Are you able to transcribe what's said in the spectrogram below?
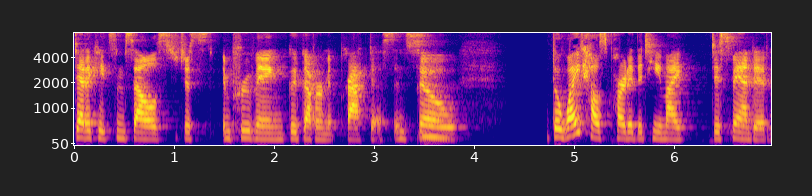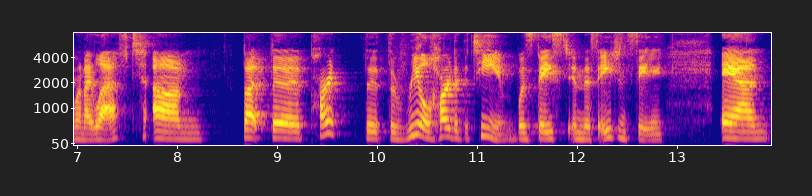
dedicates themselves to just improving good government practice. And so the White House part of the team I disbanded when I left. Um, but the part, the, the real heart of the team was based in this agency. And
